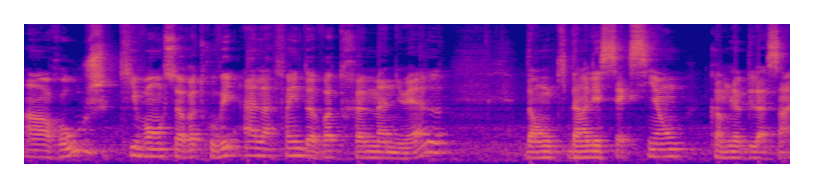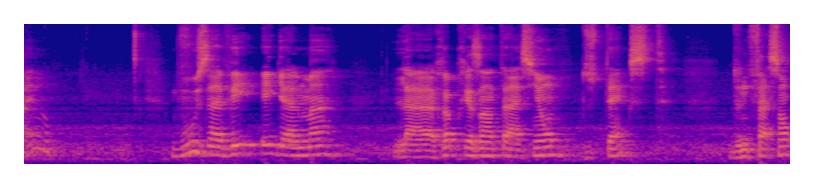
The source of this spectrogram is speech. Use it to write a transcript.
en rouge qui vont se retrouver à la fin de votre manuel, donc dans les sections comme le glossaire. Vous avez également la représentation du texte d'une façon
